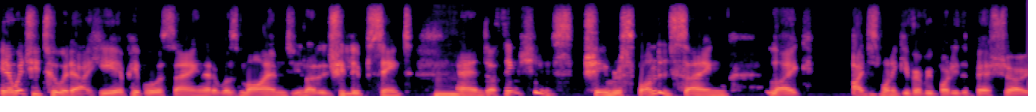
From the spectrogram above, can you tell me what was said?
you know, when she toured out here, people were saying that it was mimed. You know, that she lip synced hmm, and I think she she responded saying, like, I just want to give everybody the best show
